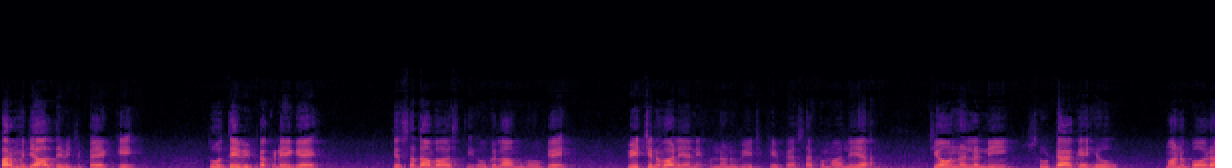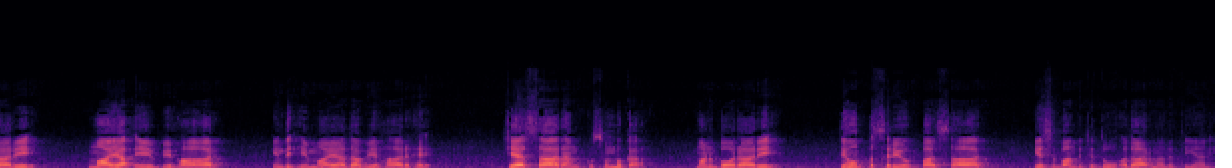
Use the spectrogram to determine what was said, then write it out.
ਭਰਮ ਜਾਲ ਦੇ ਵਿੱਚ ਪੈ ਕੇ ਤੋਤੇ ਵੀ ਪਕੜੇ ਗਏ ਤੇ ਸਦਾ ਵਾਸਤੇ ਉਹ ਗੁਲਾਮ ਹੋ ਗਏ। ਵੇਚਣ ਵਾਲਿਆਂ ਨੇ ਉਹਨਾਂ ਨੂੰ ਵੇਚ ਕੇ ਪੈਸਾ ਕਮਾ ਲਿਆ। ਕਿਉਂ ਨਲਨੀ ਸੂਟਾ ਗਏ ਹੋ ਮਨ ਬੋਰਾ ਰੇ। ਮਾਇਆ ਇਹ ਵਿਹਾਰ, ਕਹਿੰਦੇ ਇਹ ਮਾਇਆ ਦਾ ਵਿਹਾਰ ਹੈ। ਜੈਸਾ ਰੰਗ ਕੁਸੁੰਭ ਕਾ, ਮਨ ਬੋਰਾ ਰੇ। ਤਿਉ ਪਸਰਿਓ ਪਾਸਾਰ, ਇਸ ਬੰਦ 'ਚ ਦੋ ਉਦਾਹਰਨਾਂ ਦਿੱਤੀਆਂ ਨੇ।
